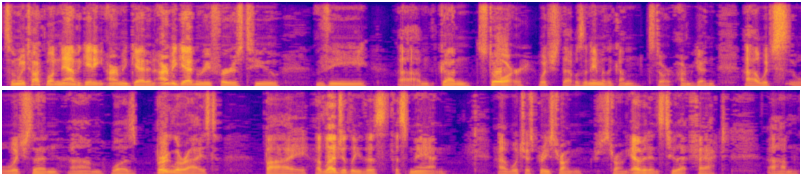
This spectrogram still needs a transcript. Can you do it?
So when we talk about navigating Armageddon, Armageddon refers to the um, gun store, which that was the name of the gun store, Armageddon, uh, which which then um, was burglarized by allegedly this this man uh, which is pretty strong strong evidence to that fact. Um,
